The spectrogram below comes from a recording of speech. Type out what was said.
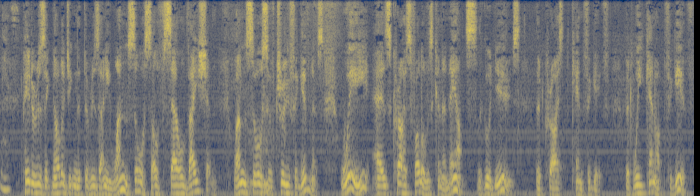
Yes. Peter is acknowledging that there is only one source of salvation, one source of true forgiveness. We, as Christ's followers, can announce the good news that Christ can forgive, but we cannot forgive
